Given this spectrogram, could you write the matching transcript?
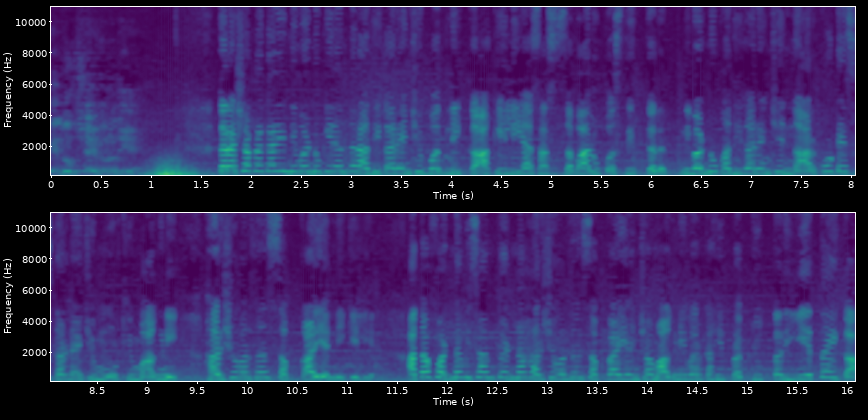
हे लोकशाही विरोधी आहे. तर अशा प्रकारे निवडणुकीनंतर अधिकाऱ्यांची बदली का केली असा सवाल उपस्थित करत निवडणूक अधिकाऱ्यांची नार्को टेस्ट करण्याची मोठी मागणी हर्षवर्धन सपकाळ यांनी केली आहे. आता फडणवीसांकडनं हर्षवर्धन सपकाळ यांच्या मागणीवर काही प्रत्युत्तर येतंय का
